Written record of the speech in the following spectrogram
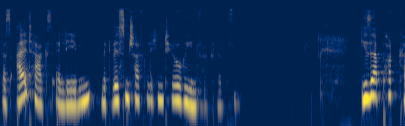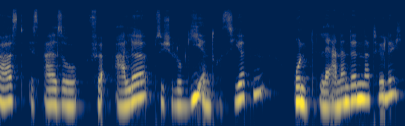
das Alltagserleben mit wissenschaftlichen Theorien verknüpfen. Dieser Podcast ist also für alle Psychologieinteressierten und Lernenden natürlich,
